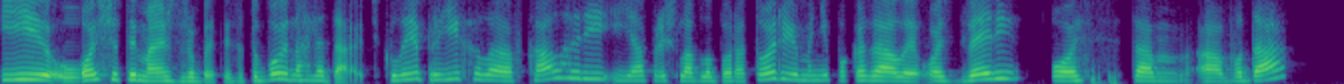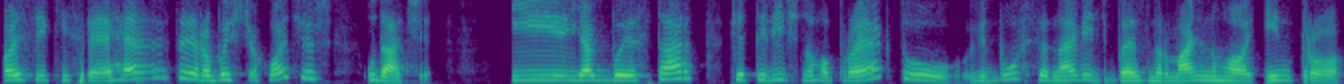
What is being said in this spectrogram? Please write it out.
І ось що ти маєш зробити. За тобою наглядають. Коли я приїхала в Калгарі, і я прийшла в лабораторію, мені показали ось двері, ось там а, вода, ось якісь реагенти, роби, що хочеш, удачі. І якби старт п'ятирічного проекту відбувся навіть без нормального інтро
